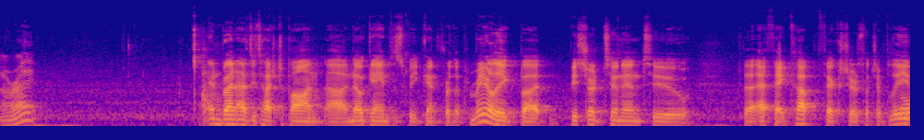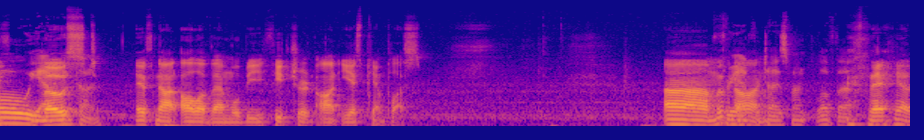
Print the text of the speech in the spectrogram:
All right. And Brent, as you touched upon, uh, no games this weekend for the Premier League, but be sure to tune in to the FA Cup fixtures, which I believe Oh, yeah, most, if not all of them, will be featured on ESPN Plus. Um, moving Free on. advertisement. Love that. They, yeah,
